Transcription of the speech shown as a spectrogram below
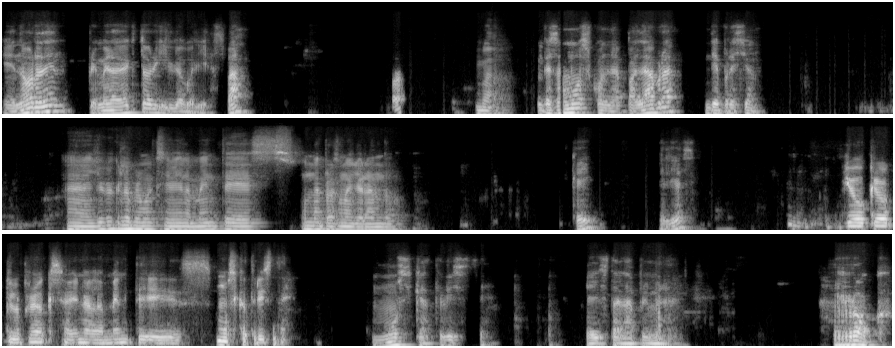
en orden, primero Héctor y luego Elías, ¿va? Va. Empezamos con la palabra depresión. Ah, yo creo que lo primero que se me viene a la mente es una persona llorando. ¿Ok? Elías. Yo creo que lo primero que se me viene a la mente es música triste. Música triste. Ahí está la primera. Rock.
